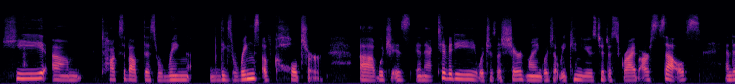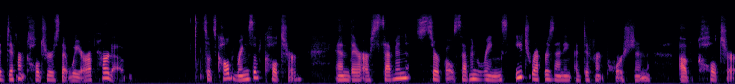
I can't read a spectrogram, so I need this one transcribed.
he um, talks about this ring, these rings of culture uh, which is an activity, which is a shared language that we can use to describe ourselves and the different cultures that we are a part of. So it's called Rings of Culture. And there are seven circles, seven rings, each representing a different portion of culture.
